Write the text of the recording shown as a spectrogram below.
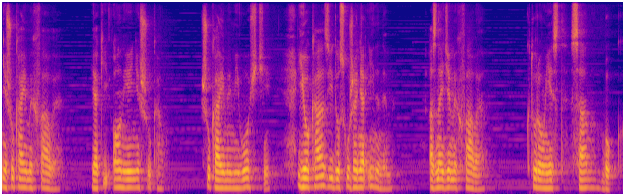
Nie szukajmy chwały, jak i On jej nie szukał. Szukajmy miłości i okazji do służenia innym, a znajdziemy chwałę, którą jest sam Bóg.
